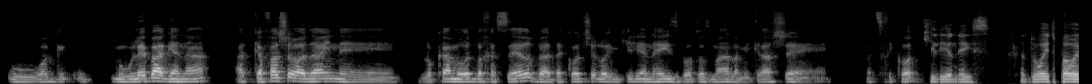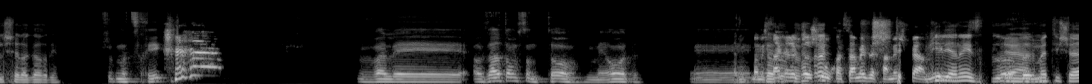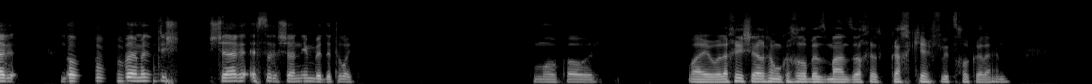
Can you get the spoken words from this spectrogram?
הוא, הג- הוא מעולה בהגנה. ההתקפה שלו עדיין אה, לוקה מאוד בחסר, והדקות שלו עם קיליאן הייז באותו זמן על המגרש אה, מצחיקות. קיליאן הייז, הדווייט פאוול של הגארדים. פשוט מצחיק. אבל אה, אוסר תומסון טוב מאוד. אה, במשחק הראשון שלו הוא חסם איזה חמש פעמים. קיליאן לא כן. באמת יישאר, לא באמת יישאר עשר שנים בדטרויט. כמו פאוול. וואי, הוא הולך להישאר שם כל כך הרבה זמן, זה הולך להיות כל כך כיף לצחוק עליהן.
